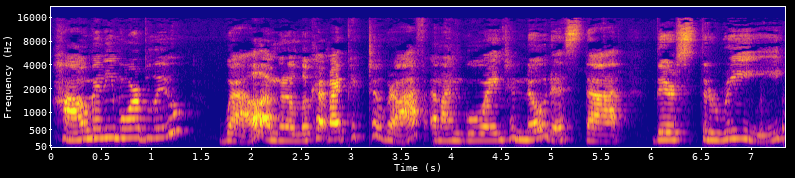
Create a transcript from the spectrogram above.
How many more blue? Well, I'm going to look at my pictograph and I'm going to notice that there's three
